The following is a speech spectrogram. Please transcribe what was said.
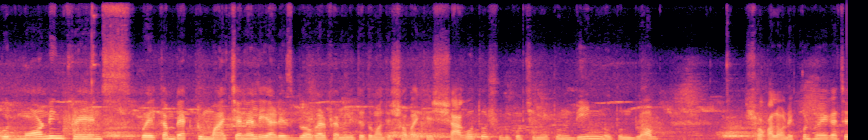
Good morning friends welcome back to my channel ARS blogger ফ্যামিলিতে তোমাদের সবাইকে স্বাগত। শুরু করছি নতুন দিন, নতুন ব্লগ সকাল অনেকক্ষণ হয়ে গেছে,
